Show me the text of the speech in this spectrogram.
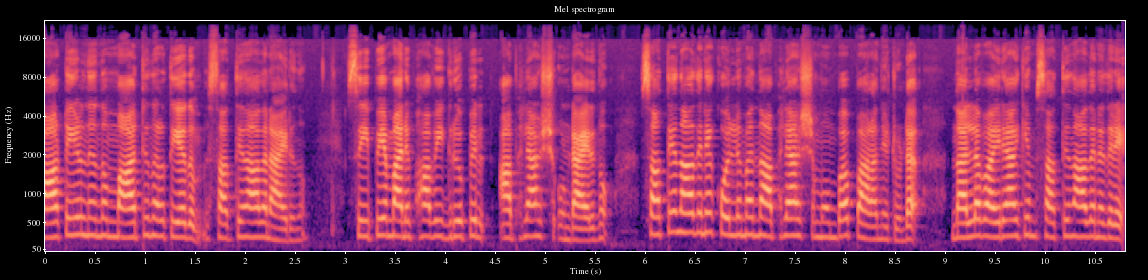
പാർട്ടിയിൽ നിന്നും മാറ്റി നിർത്തിയതും സത്യനാഥനായിരുന്നു. സി പി എം അനുഭാവി ഗ്രൂപ്പിൽ അഭിലാഷ് ഉണ്ടായിരുന്നു. സത്യനാഥിനെ കൊല്ലുമെന്ന് അഭിലാഷ് മുമ്പ് പറഞ്ഞിട്ടുണ്ട്. നല്ല വൈരാഗ്യം സത്യനാഥനെതിരെ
